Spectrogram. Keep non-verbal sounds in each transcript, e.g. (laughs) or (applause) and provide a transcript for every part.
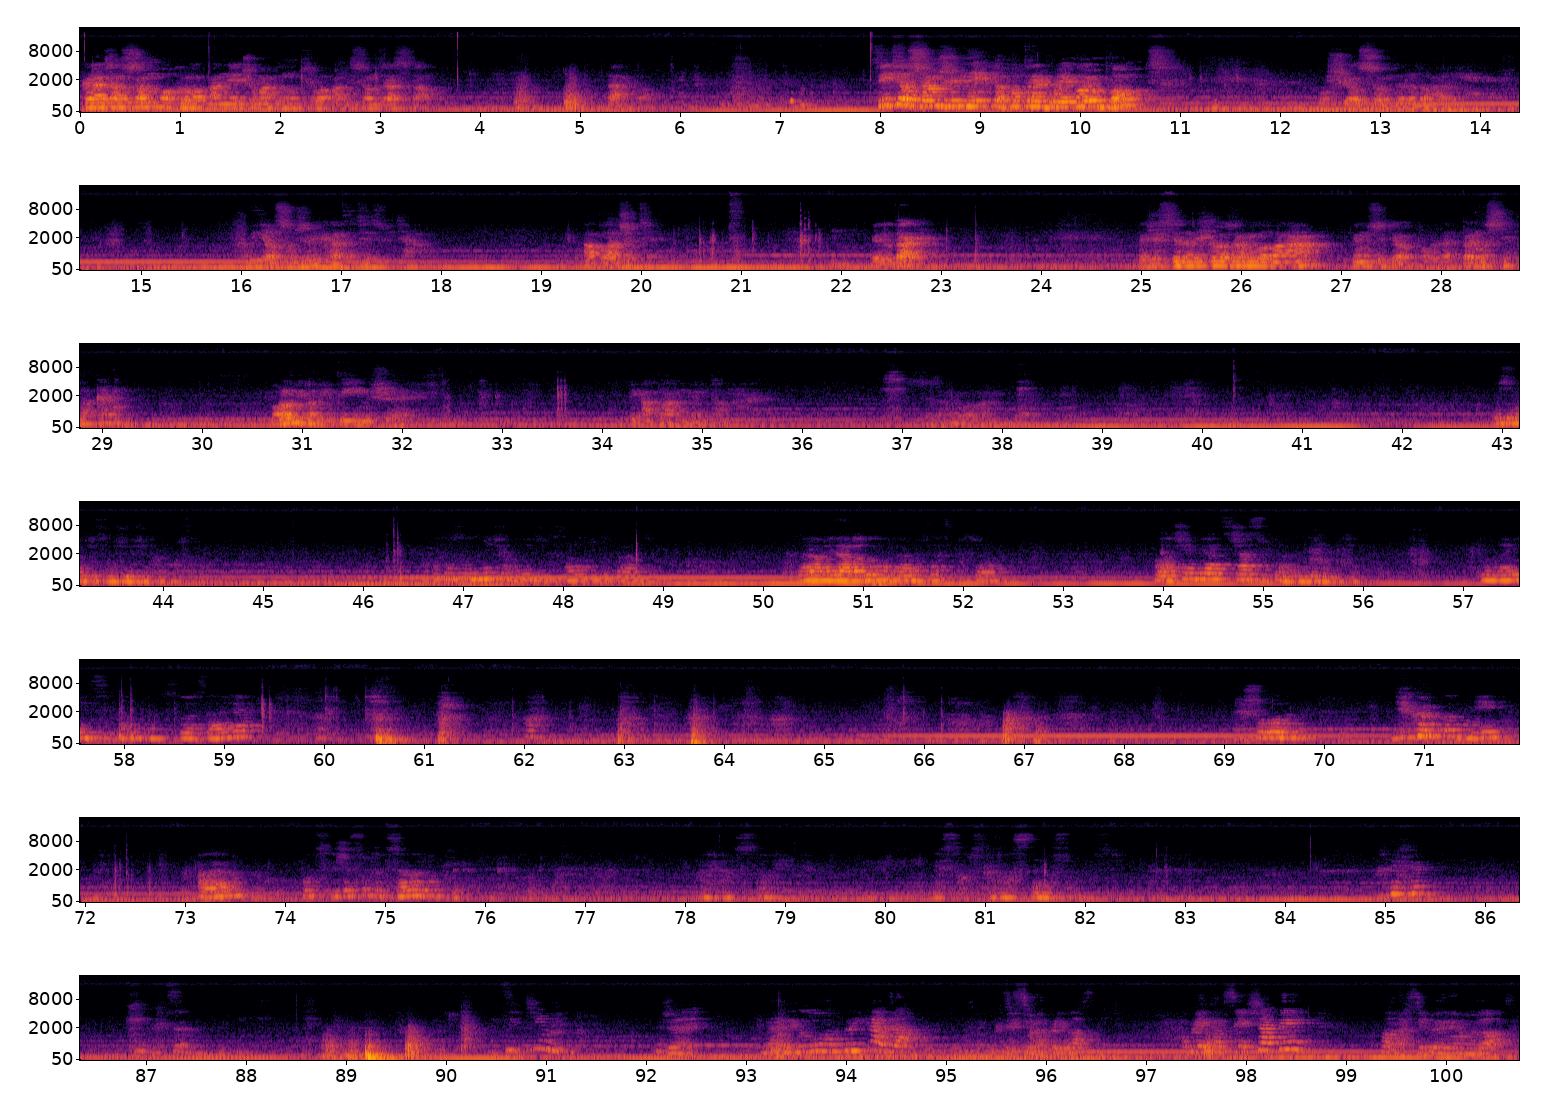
Kráčal som okolo a niečo ma donútilo, aby som zastal. Takto. Cítil som, že niekto potrebuje moju pomoc. Pošiel som do rodohaly. Videl som, že vychádzate z výťahu. A plačete. Je to tak? Takže ste do niekoho zamilovaná? Nemusíte odpovedať, preto ste plakali. Mohlo by to byť tým, že vy a pán Newton ste zamilovaní. V živote som vždy všetko poslal. A potom som z ničoho nič dostala túto prácu, ktorá mi dáva dlho ráno sa spustila. Ale čím viac času trávim v živote, tým menej si pamätám svoje staré niekoľko dní, ale ja mám pocit, že sú to celé roky. A ja tam stojím. Jeskovská vlastnej osobnosti. Kým (laughs) chcem Cítim, že Marilu prichádza. Chce si ma privlastniť. Obliekam si jej šaty, ona si berie môj hlas.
